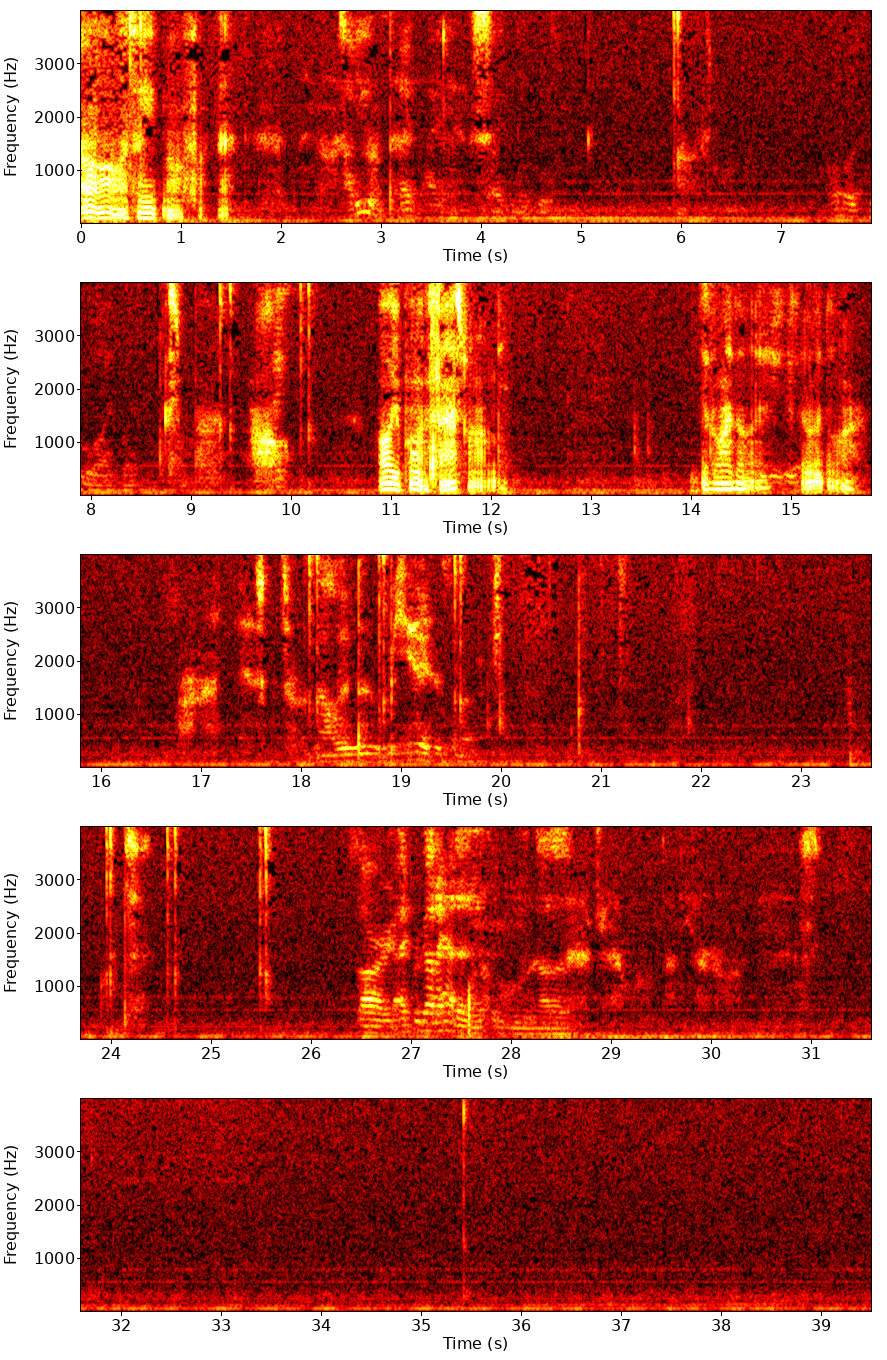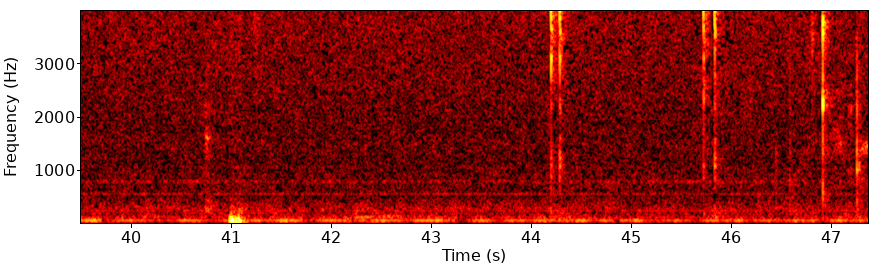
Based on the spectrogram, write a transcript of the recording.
Oh, I tell you, oh fuck that. Oh, you're pulling a fast one on me. Eduardo, Eduardo. No, we, we, we should wait for some. Sorry, I forgot I had an SMG, not a. I like that.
